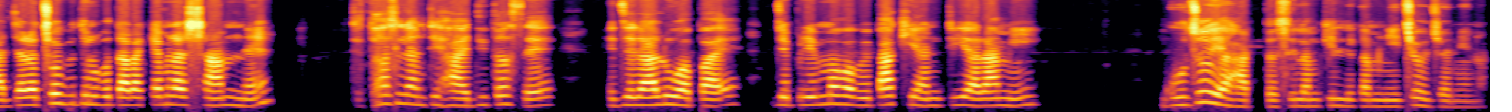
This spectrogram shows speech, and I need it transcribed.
আর যারা ছবি তুলবো, তারা ক্যামেরার সামনে। তাসলি আন্টি হাই দিতেছে। এই যে লালু আপায় যে প্রেমা ভাবে পাখি আন্টি আর আমি গুজোইয়া হাঁটতেছিলাম কিল্লিক আমি নিজেও জানি না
